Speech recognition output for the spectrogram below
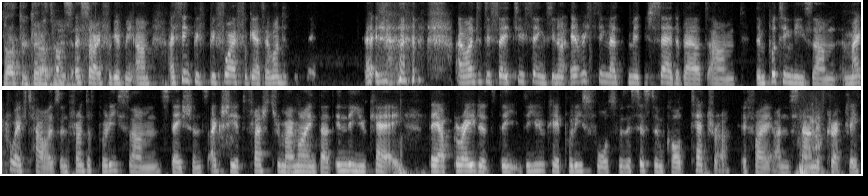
Dr. Oh, Katherine. uh, sorry, forgive me. Um, I think bef before I forget, I wanted to say, I wanted to say two things. You know, everything that Midge said about um, them putting these um, microwave towers in front of police um, stations. Actually, it flashed through my mind that in the UK they upgraded the the UK police force with a system called Tetra, if I understand it correctly.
